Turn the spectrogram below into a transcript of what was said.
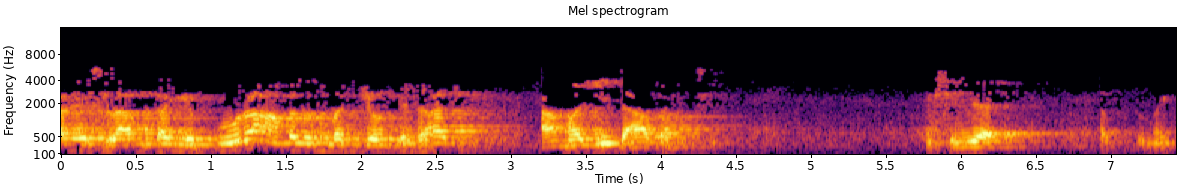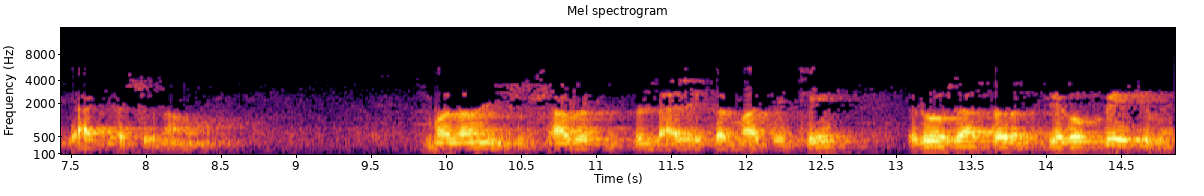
علیہ السلام کا یہ پورا عمل ان بچوں کے ساتھ عملی دعوت تھی۔ اس لیے اب تمہیں کیا کیا سنا ہوں مولانا یوسف صاحب رحمۃ اللہ علیہ فرماتے تھے، روزہ تو رکھتے ہو پیٹ میں،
